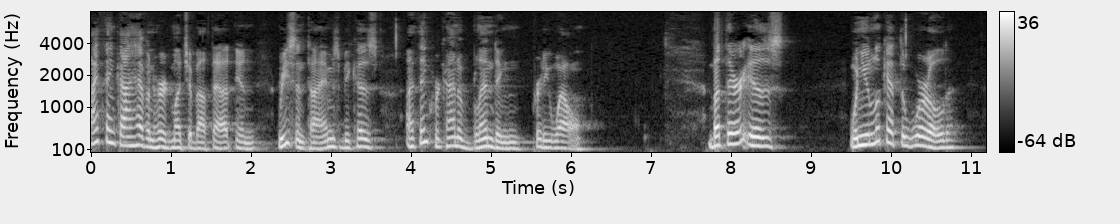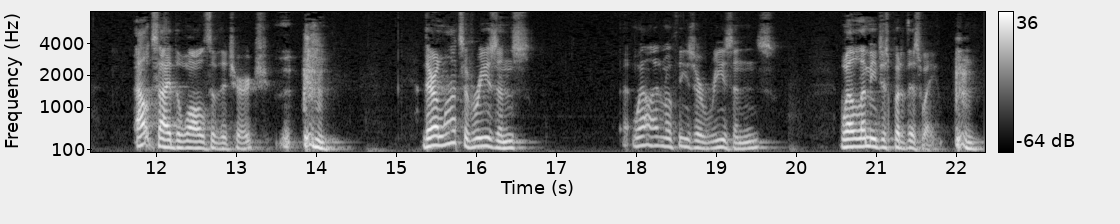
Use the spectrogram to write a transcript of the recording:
I think I haven't heard much about that in recent times because I think we're kind of blending pretty well. But there is, when you look at the world outside the walls of the church, there are lots of reasons. Well, I don't know if these are reasons. Well, let me just put it this way.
